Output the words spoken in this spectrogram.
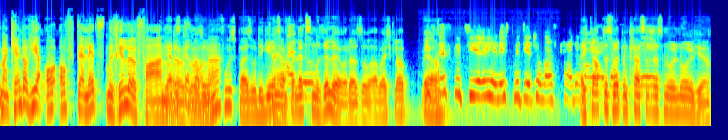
man kennt doch hier au- auf der letzten Rille fahren Ja, das oder kennt so, man so ne? im Fußball. So, die gehen jetzt Ja. auf der Also- letzten Rille oder so, aber ich glaube, Ich ja. diskutiere hier nicht mit dir, Thomas Kademeyer. Ich glaube, das wird ein äh, klassisches 0-0 hier.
